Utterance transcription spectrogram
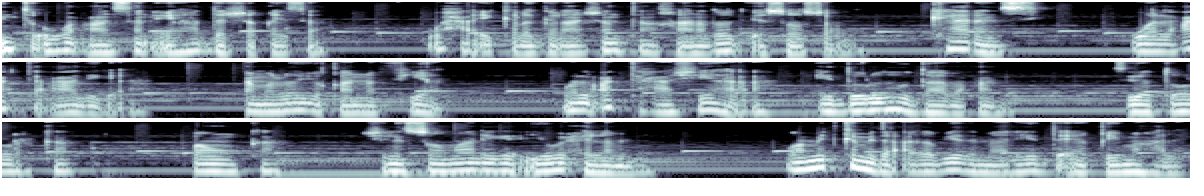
inta ugu caansan ee hadda shaqaysa waxa ay kala galaan shantan khaanadood ee soo socda. Currency waa lacagta caadiga ah ama loo yaqaano fiat waa lacagta xaashiyaha ah ee dowladuhu daabacaan sida doolarka poundka shilin soomaaliga iyo wixii la mid a waa mid ka mid a agabyada maaliyadda ee qiimaha leh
